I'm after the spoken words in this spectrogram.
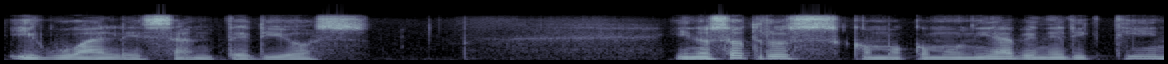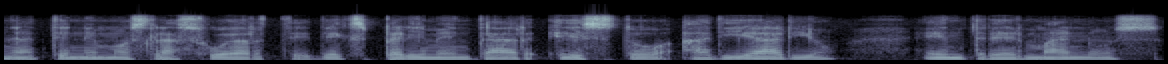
iguales ante Dios. Y nosotros como comunidad benedictina tenemos la suerte de experimentar esto a diario entre hermanos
